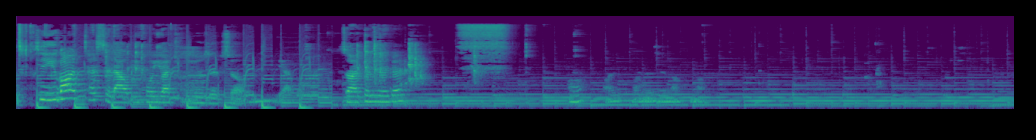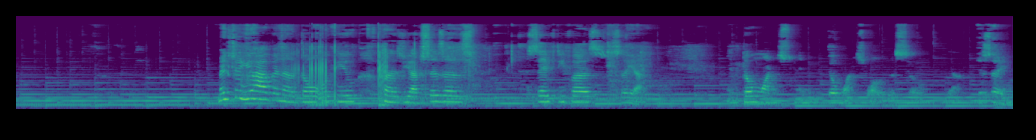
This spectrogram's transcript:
see, you gotta test it out before you actually use it. So, yeah. So I put it again. Make sure you have an adult with you because you have scissors. Safety first. So yeah. You don't want to, you don't want to swallow this. So yeah, just saying.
